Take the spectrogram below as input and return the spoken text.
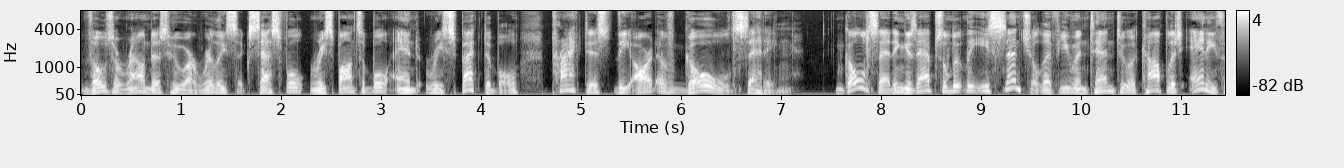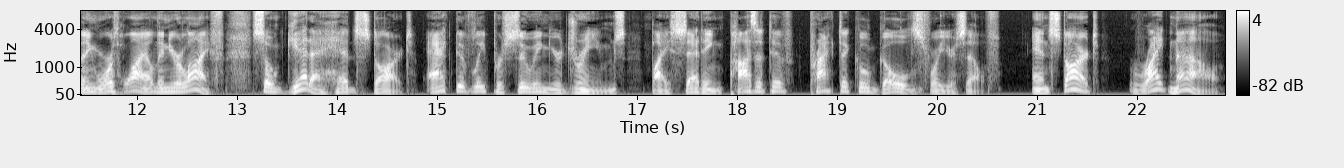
those around us who are really successful, responsible, and respectable practice the art of goal setting. Goal setting is absolutely essential if you intend to accomplish anything worthwhile in your life. So get a head start actively pursuing your dreams by setting positive, practical goals for yourself. And start right now.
